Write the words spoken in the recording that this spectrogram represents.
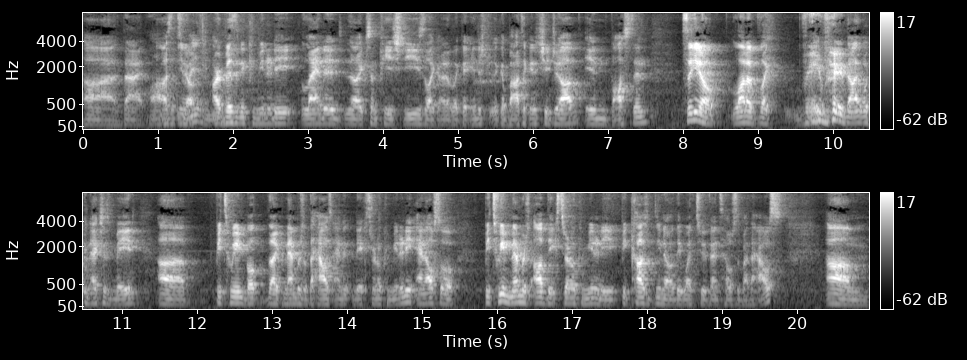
Uh, that Wow, us, you know amazing. our visiting community landed like some PhDs, like a, like an industry like a biotech industry job in Boston. So you know a lot of like very very valuable connections made uh, between both like members of the house and the external community, and also between members of the external community because you know they went to events hosted by the house. Um,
